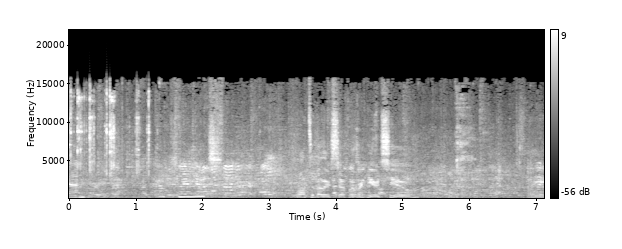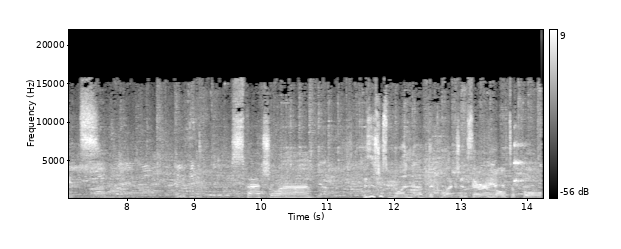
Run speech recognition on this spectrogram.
and how cute. Lots of other stuff over here too. Plates, spatula. This is just one of the collections. There are multiple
